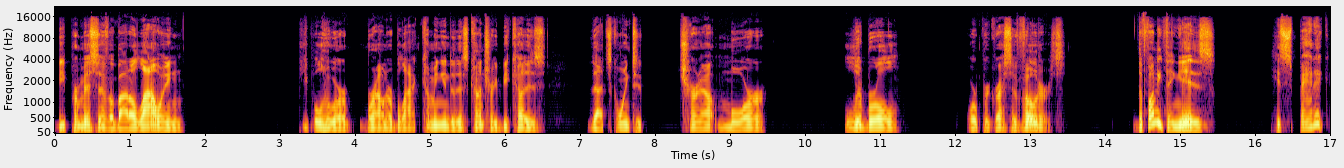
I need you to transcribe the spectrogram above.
be permissive about allowing people who are brown or black coming into this country because that's going to turn out more liberal or progressive voters. The funny thing is, Hispanic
